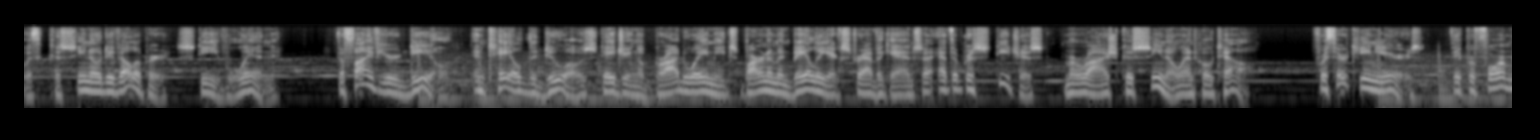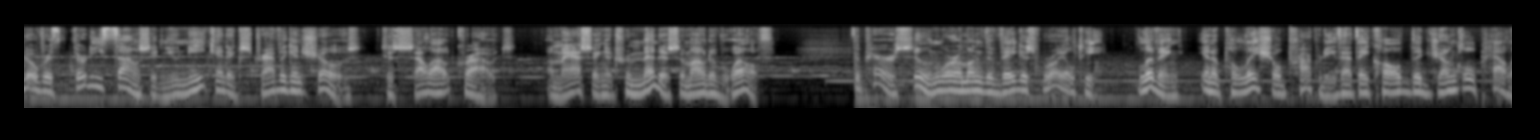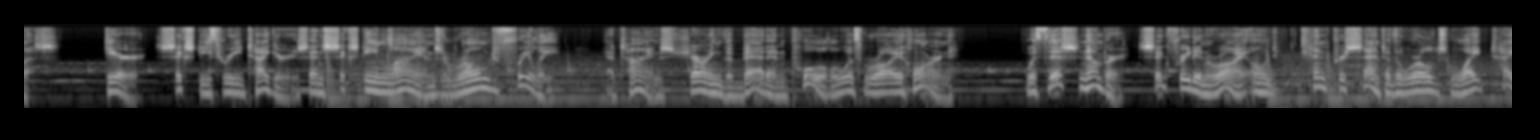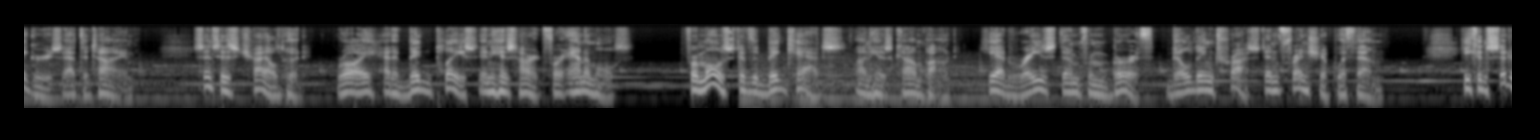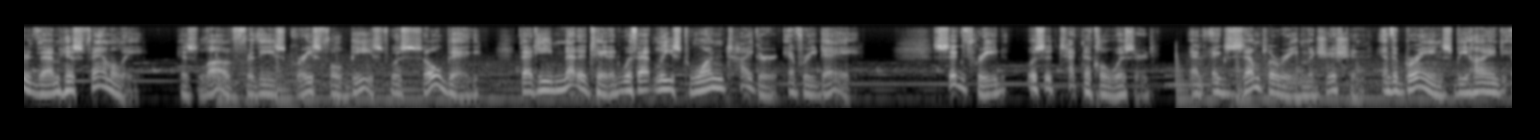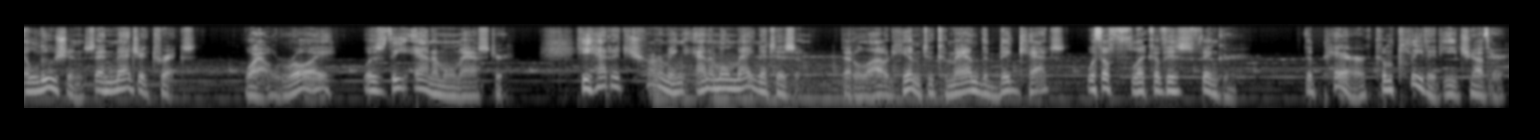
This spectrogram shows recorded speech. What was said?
with casino developer Steve Wynn. The five-year deal entailed the duo staging a Broadway meets Barnum and Bailey extravaganza at the prestigious Mirage Casino and Hotel. For 13 years, they performed over 30,000 unique and extravagant shows to sell out crowds, amassing a tremendous amount of wealth. The pair soon were among the Vegas royalty, living in a palatial property that they called the Jungle Palace. Here, 63 tigers and 16 lions roamed freely, at times sharing the bed and pool with Roy Horn. With this number, Siegfried and Roy owned 10% of the world's white tigers at the time. Since his childhood, Roy had a big place in his heart for animals. For most of the big cats on his compound, he had raised them from birth, building trust and friendship with them. He considered them his family. His love for these graceful beasts was so big that he meditated with at least one tiger every day. Siegfried was a technical wizard, an exemplary magician, and the brains behind illusions and magic tricks, while Roy was the animal master. He had a charming animal magnetism that allowed him to command the big cats with a flick of his finger. The pair completed each other.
